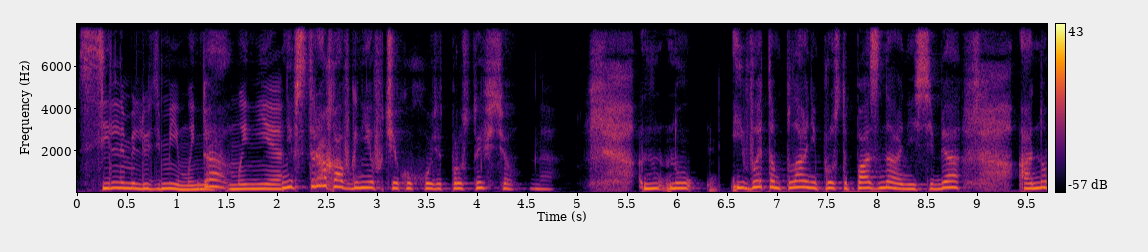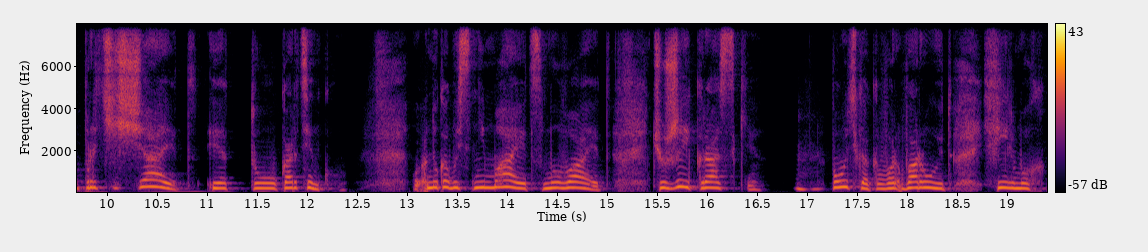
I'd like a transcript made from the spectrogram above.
с сильными людьми. Мы да. не, мы не... не в страх, а в гнев человек уходит просто и все. Да. Ну, и в этом плане просто познание себя, оно прочищает эту картинку. Оно как бы снимает, смывает чужие краски Помните, как воруют в фильмах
